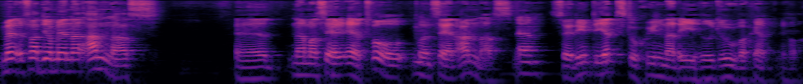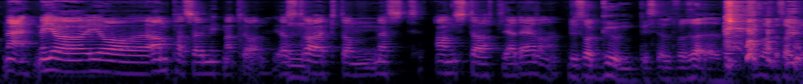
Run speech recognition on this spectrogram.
Men för att jag menar annars eh, När man ser er två på en scen annars Ja. Så är det inte jättestor skillnad i hur grova skämt ni har Nej, men jag, jag anpassade mitt material. Jag Mm. strök de mest anstötliga delarna. Du sa gump istället för röv.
